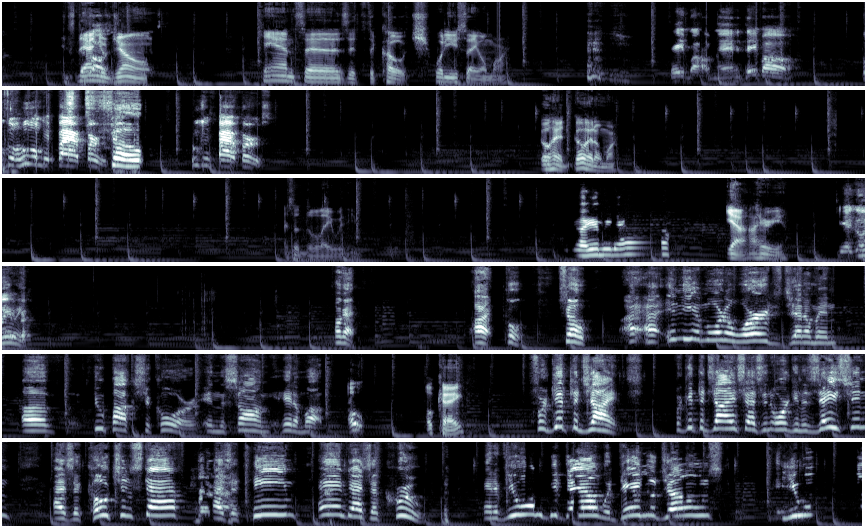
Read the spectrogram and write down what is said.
it's Daniel Lost. Jones. Can says it's the coach. What do you say, Omar? Daboll, man. Daboll. Who gonna, who gonna get fired first? So Who gets fired first? Go ahead. Go ahead, Omar. There's a delay with you. y'all hear me now? Yeah, I hear you. Yeah, go Hear ahead, me. bro. Okay. All right, cool. So, I, I, in the immortal words, gentlemen, of Tupac Shakur in the song "Hit 'Em Up," Oh, Okay. forget the Giants. Forget the Giants as an organization, as a coaching staff, as a team, and as a crew. And if you want to get down with Daniel Jones, and you want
